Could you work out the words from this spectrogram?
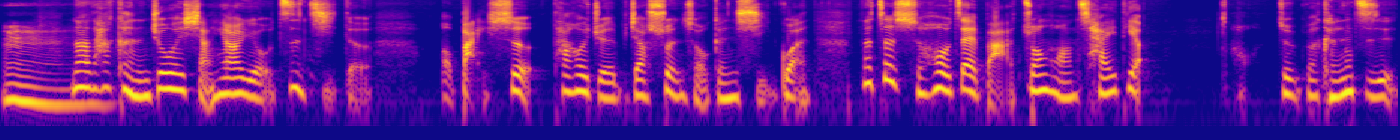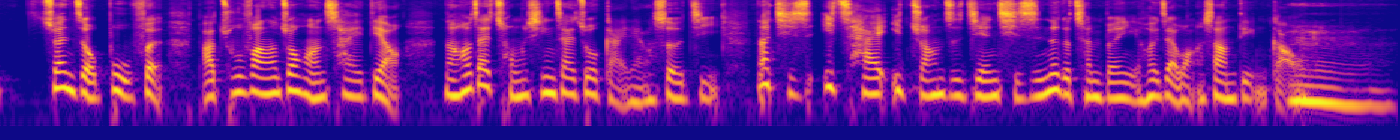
嗯，那她可能就会想要有自己的呃摆设，她会觉得比较顺手跟习惯。那这时候再把装潢拆掉，好，就可能只虽然只有部分把厨房的装潢拆掉，然后再重新再做改良设计，那其实一拆一装之间，其实那个成本也会在往上垫高。嗯，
